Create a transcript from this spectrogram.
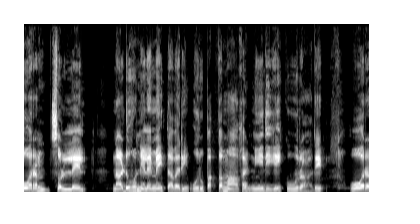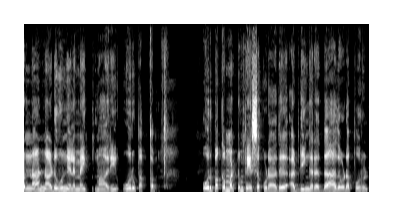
ஓரம் சொல்லேல் நடுவு நிலைமை தவறி ஒரு பக்கமாக நீதியை கூறாதே. ஓரம்னா நடுவு நிலைமை மாறி ஒரு பக்கம். ஒரு பக்கம் மட்டும் பேசக்கூடாது அப்படிங்கிறது தான் அதோட பொருள்.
